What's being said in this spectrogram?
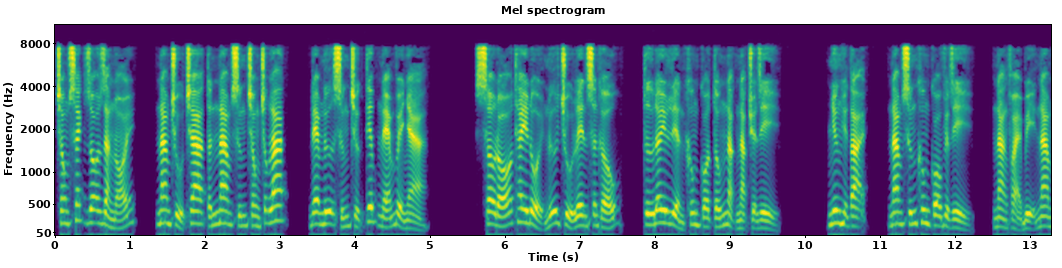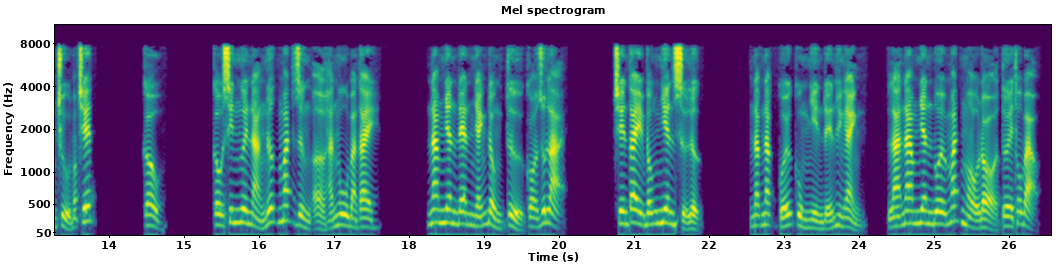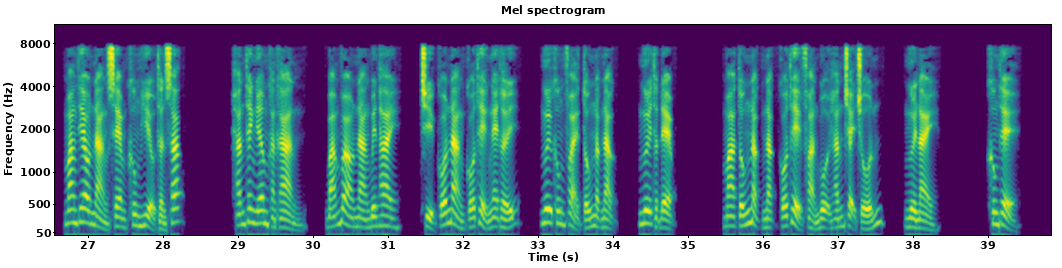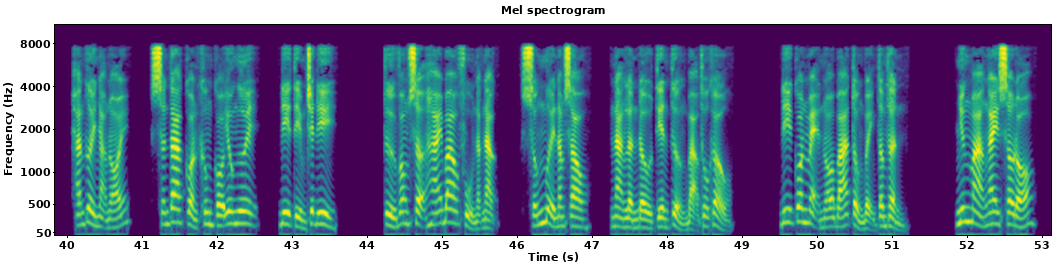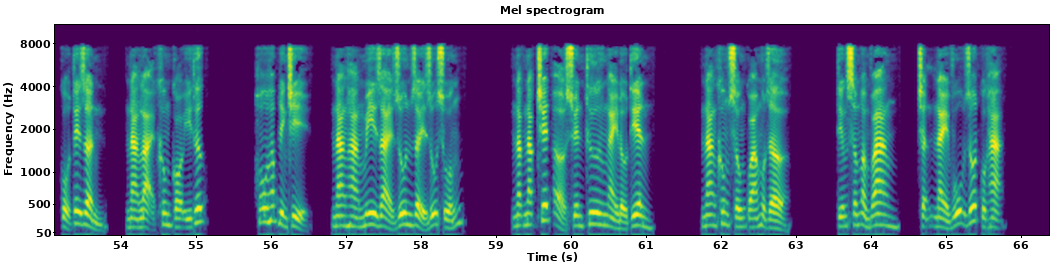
Trong sách rõ ràng nói, nam chủ cha tấn nam xứng trong chốc lát, đem nữ xứng trực tiếp ném về nhà. Sau đó thay đổi nữ chủ lên sân khấu, từ đây liền không có tống nặc nặc chuyện gì. Nhưng hiện tại, nam xứng không có việc gì, nàng phải bị nam chủ bóc chết. Cầu. Cầu xin ngươi nàng nước mắt dừng ở hắn ngu bàn tay. Nam nhân đen nhánh đồng tử co rút lại. Trên tay bỗng nhiên sử lực. Nặc nặc cuối cùng nhìn đến hình ảnh, là nam nhân đôi mắt màu đỏ tươi thô bạo, mang theo nàng xem không hiểu thần sắc. Hắn thanh âm khàn khàn, bám vào nàng bên hai, chỉ có nàng có thể nghe thấy, ngươi không phải tống nặc nặc, ngươi thật đẹp. Mà tống nặc nặc có thể phản bội hắn chạy trốn, người này. Không thể. Hắn cười nhạo nói, sân ta còn không có yêu ngươi, đi tìm chết đi. Tử vong sợ hãi bao phủ nặng nặng sống 10 năm sau, nàng lần đầu tiên tưởng bạo thô khẩu. Đi con mẹ nó bá tổng bệnh tâm thần. Nhưng mà ngay sau đó, cổ tê dần, nàng lại không có ý thức. Hô hấp đình chỉ, nàng hàng mi dài run rẩy rũ xuống. Nặc nặc chết ở xuyên thư ngày đầu tiên. Nàng không sống quá một giờ. Tiếng sấm ầm vang, trận này vũ rốt cuộc hạ.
